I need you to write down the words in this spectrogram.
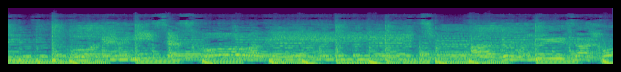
Один місяць ходить, А другий заходить.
